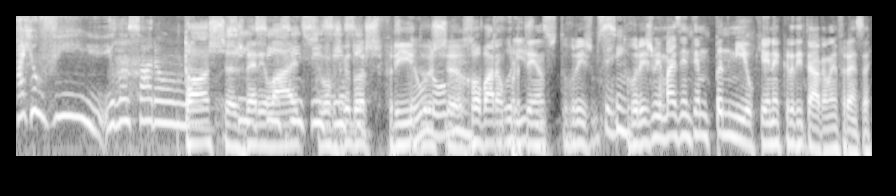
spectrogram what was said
Ai, eu vi! E lançaram. Tochas, very lights, sim, sim, houve sim, jogadores sim. feridos, um nome. roubaram Terrorismo. pertences, terrorismo. Sim, Sim. terrorismo e mais em tempo de pandemia, o que é inacreditável em França.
